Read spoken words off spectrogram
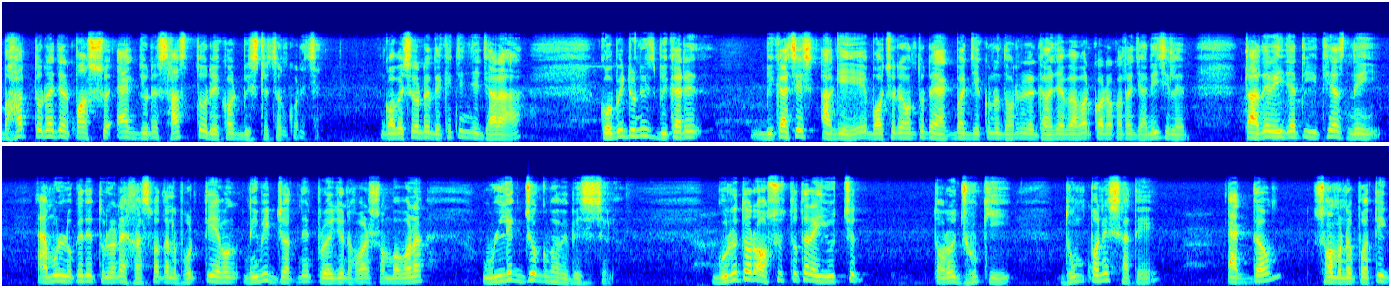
বাহাত্তর হাজার পাঁচশো একজনের স্বাস্থ্য রেকর্ড বিশ্লেষণ করেছেন। গবেষকরা দেখেছেন যে যারা কোভিড উনিশ বিকারের বিকাশের আগে বছরে অন্তত একবার যে কোনো ধরনের গাঁজা ব্যবহার করার কথা জানিয়েছিলেন, তাদের এই জাতীয় ইতিহাস নেই। এমন লোকেদের তুলনায় হাসপাতাল ভর্তি এবং নিবিড় যত্নের প্রয়োজন হওয়ার সম্ভাবনা উল্লেখযোগ্যভাবে বেশি ছিল। গুরুতর অসুস্থতার এই উচ্চতর ঝুঁকি ধূমপানের সাথে একদম সমানুপাতিক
